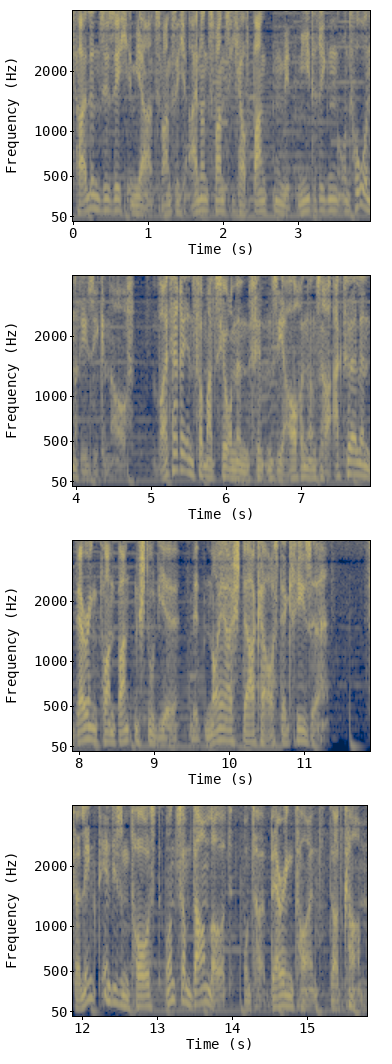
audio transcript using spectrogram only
teilen sie sich im Jahr 2021 auf Banken mit niedrigen und hohen Risiken auf. Weitere Informationen finden Sie auch in unserer aktuellen Bearing Point Bankenstudie mit neuer Stärke aus der Krise. Verlinkt in diesem Post und zum Download unter bearingpoint.com.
